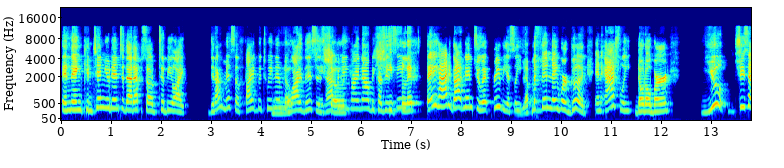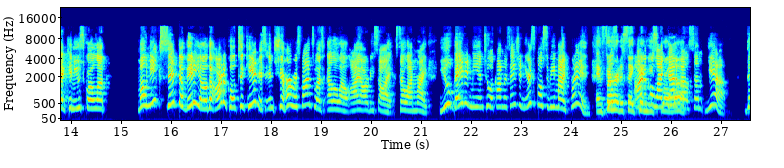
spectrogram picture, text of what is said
and then continued into that episode to be like, did I miss a fight between them to Nope. why this She is showed- happening right now? Because she seems flipped. they had gotten into it previously, Yep. but then they were good. And Ashley, Dodo Bird, you she said, Can you scroll up? Monique sent the video, the article to Candace, and she, her response was, LOL, I already saw it. So I'm right. You baited me into a conversation. You're supposed to be my friend. And for You- her to say, can article you like that up? about some yeah. The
